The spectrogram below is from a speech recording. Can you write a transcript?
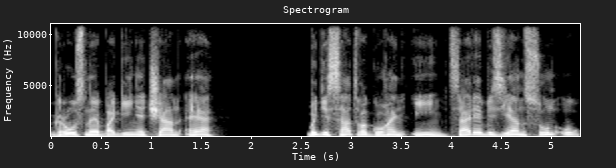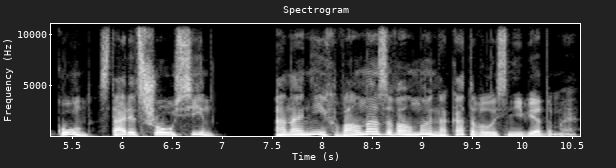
грустная богиня Чан-э, Бодисатва Гуань-инь, царь обезьян Сун-У-кун, старец Шоу-син. А на них волна за волной накатывалась неведомая.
